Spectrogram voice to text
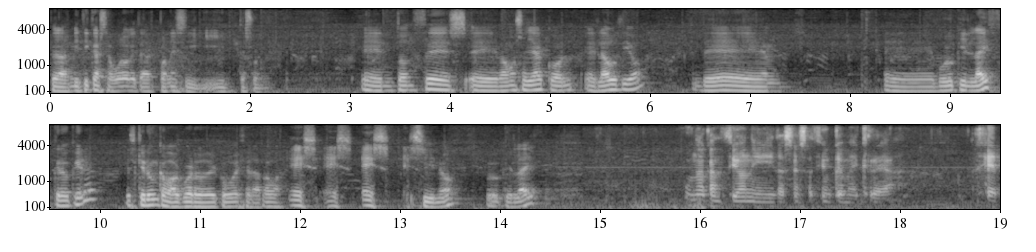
pero las míticas seguro que te las pones y, y te suenan. Entonces, eh, vamos allá con el audio de eh, Brooklyn Life, creo que era. Es que nunca me acuerdo de cómo es el arroba. Es, es, es, es. Sí, ¿no? Brooklyn Life. Una canción y la sensación que me crea. Head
